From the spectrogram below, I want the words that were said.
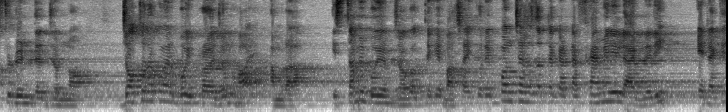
স্টুডেন্টদের জন্য যত রকমের বই প্রয়োজন হয়, আমরা ইসলামী বইয়ের জগৎ থেকে বাছাই করে পঞ্চাশ হাজার টাকা একটা ফ্যামিলি লাইব্রেরি এটাকে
